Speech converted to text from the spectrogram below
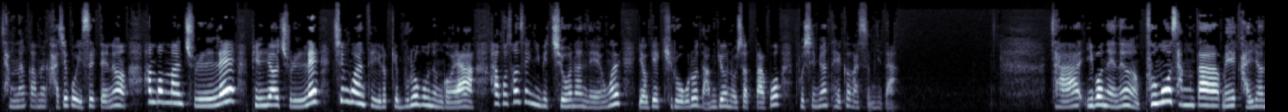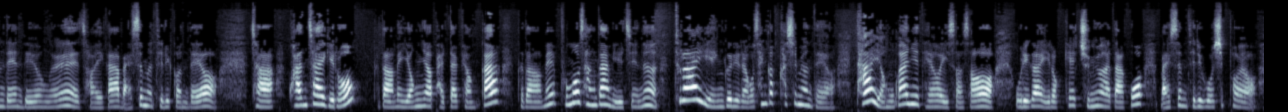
장난감을 가지고 있을 때는 한 번만 줄래? 빌려줄래? 친구한테 이렇게 물어보는 거야. 하고 선생님이 지원한 내용을 여기에 기록으로 남겨놓으셨다고 보시면 될 것 같습니다. 자, 이번에는 부모 상담에 관련된 내용을 저희가 말씀을 드릴 건데요. 자, 관찰 기록, 그 다음에 영유아 발달 평가, 그 다음에 부모 상담 일지는 트라이앵글이라고 생각하시면 돼요. 다 연관이 되어 있어서 우리가 이렇게 중요하다고 말씀드리고 싶어요.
